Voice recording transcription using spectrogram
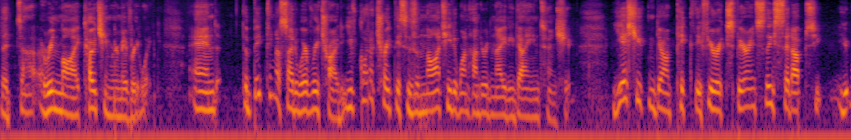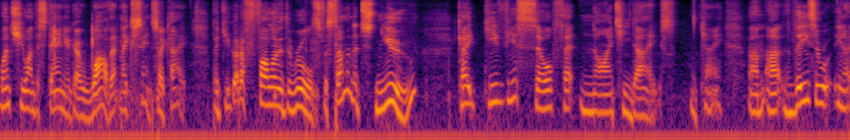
that uh, are in my coaching room every week. And the big thing I say to every trader you've got to treat this as a 90 to 180 day internship. Yes you can go and pick the if you're experienced these setups you, you, once you understand you go wow that makes sense okay. But you've got to follow the rules. For someone that's new okay give yourself that 90 days okay. Um, uh, these are you know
